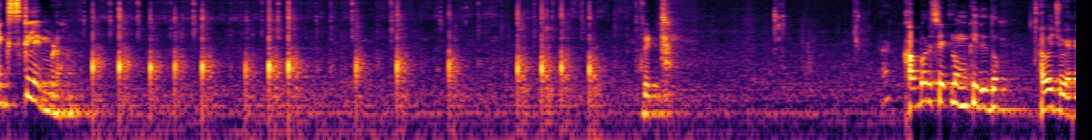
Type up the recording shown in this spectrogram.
એક્સક્લેમ્ડ વિથ ખબર છે એટલું મૂકી દીધું. હવે જોઈએ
